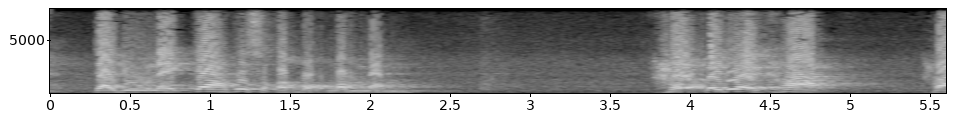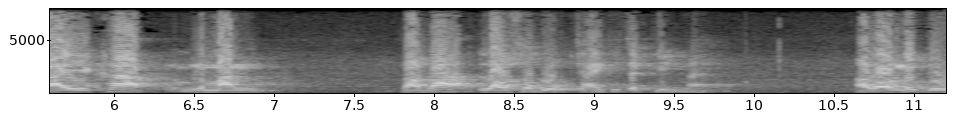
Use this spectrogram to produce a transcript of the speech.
ๆจะอยู่ในแก้วที่สกปรกมอมแมมเคลอะไปด้วยคราบใครคราบน้ำมันถามว่าเราสะดวกใจที่จะกินไหมเรานึกดู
